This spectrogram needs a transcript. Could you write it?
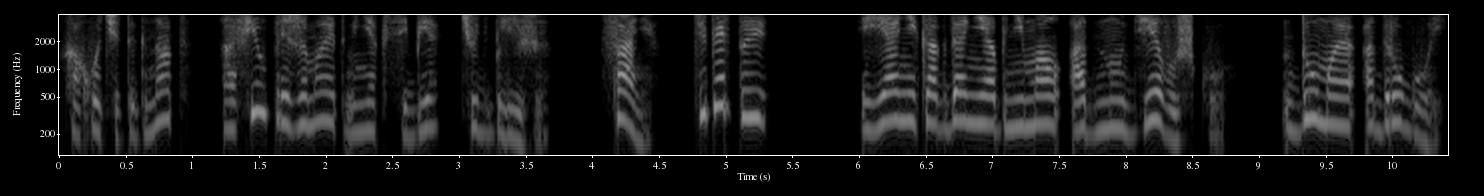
хохочет Игнат, а Фил прижимает меня к себе чуть ближе. «Саня, теперь ты». Я никогда не обнимал одну девушку, думая о другой.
